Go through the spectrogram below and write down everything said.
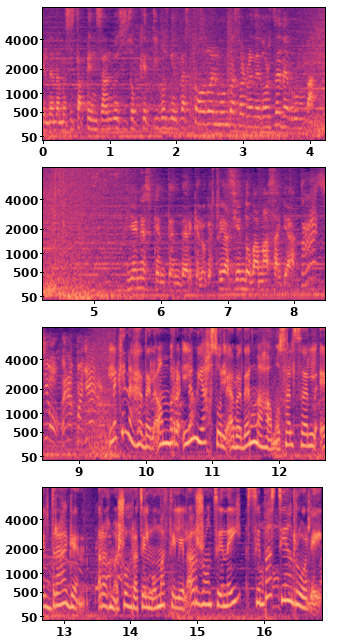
Él nada más está pensando en sus objetivos mientras todo el mundo a su alrededor se derrumba. Tienes que entender que lo que estoy haciendo va más allá. لكن هذا الأمر لم يحصل أبدا مع مسلسل الدراجون رغم شهرة الممثل الأرجنتيني سيباستيان رولي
